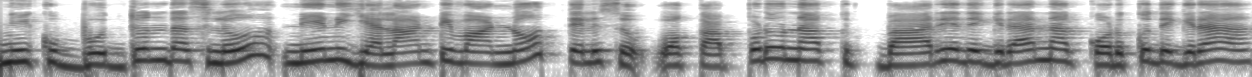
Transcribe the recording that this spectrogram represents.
నీకు బుద్ధుంది అసలు. నేను ఎలాంటి వాడినో తెలుసు. ఒకప్పుడు నాకు భార్య దగ్గర నా కొడుకు దగ్గర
